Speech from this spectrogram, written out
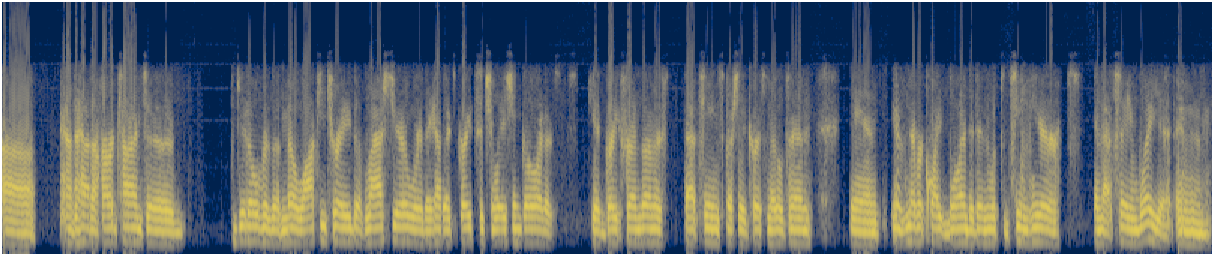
uh, have had a hard time to get over the Milwaukee trade of last year, where they had a great situation going. He had great friends on this that team, especially Khris Middleton, and has never quite blended in with the team here in that same way yet. And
